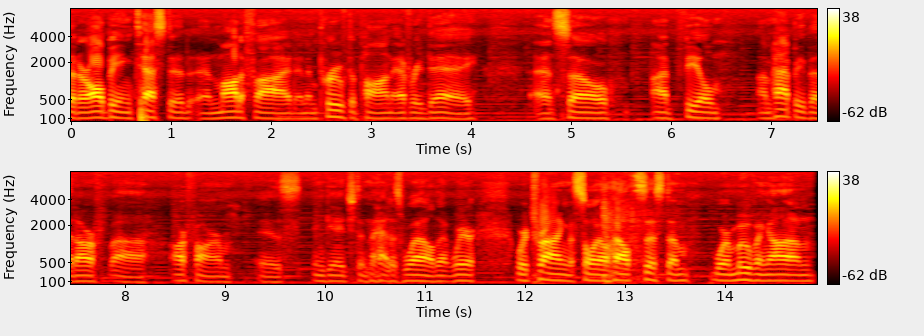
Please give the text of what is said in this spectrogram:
that are all being tested and modified and improved upon every day. And so I feel I'm happy that our, uh, our farm is engaged in that as well, that we're, we're trying the soil health system, we're moving on,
